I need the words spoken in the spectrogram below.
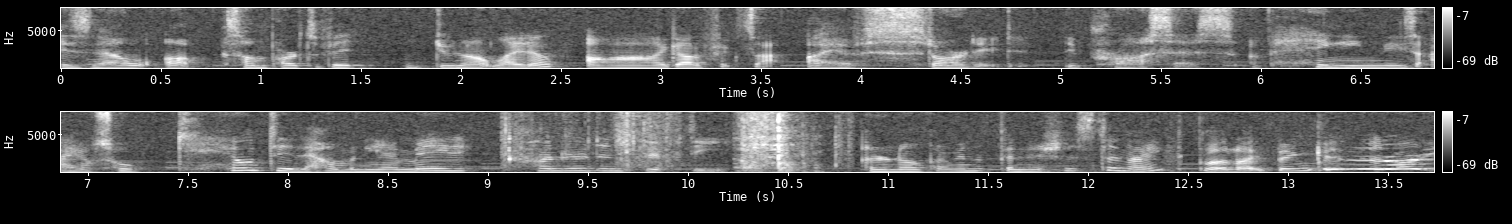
is now up. Some parts of it do not light up. I gotta fix that. I have started the process of hanging these. I also counted how many I made. 150. I don't know if I'm gonna finish this tonight, but I think it already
